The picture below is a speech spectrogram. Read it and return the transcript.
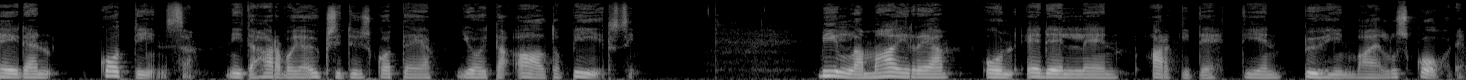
heidän kotinsa, niitä harvoja yksityiskoteja, joita Aalto piirsi. Villa Mairea on edelleen arkkitehtien pyhinvaelluskohde.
